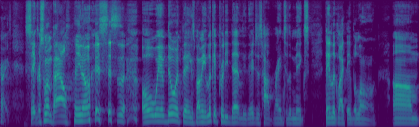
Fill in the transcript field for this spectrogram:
Right. Sacred swim, pal. You know, it's just an old way of doing things. But I mean, look at Pretty Deadly. They just hop right into the mix. They look like they belong. Um,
